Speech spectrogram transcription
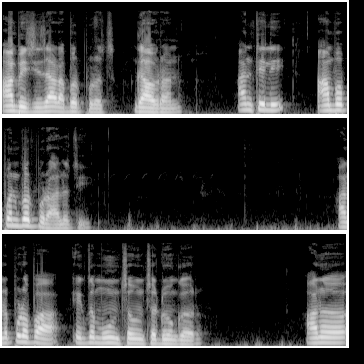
आंब्याची झाडा भरपूरच गावरान. आणि त्याली आंबं पण भरपूर आलं ती. आणि पुढं पा एकदम उंच उंच डोंगर. आणि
